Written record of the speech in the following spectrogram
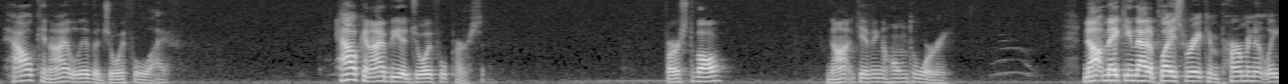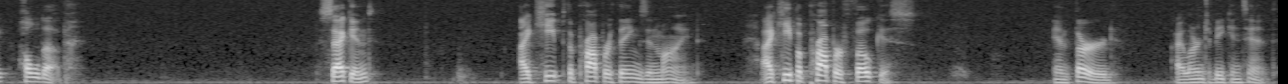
How can I live a joyful life? How can I be a joyful person? First of all, not giving a home to worry. Not making that a place where it can permanently hold up. Second, I keep the proper things in mind. I keep a proper focus. And third, I learn to be content.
